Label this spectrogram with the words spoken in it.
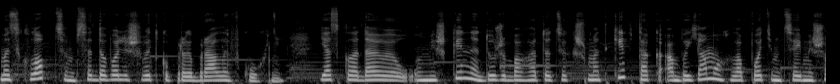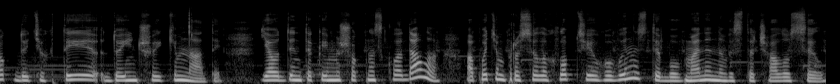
Ми з хлопцем все доволі швидко прибрали в кухні. Я складаю у мішки не дуже багато цих шматків, так аби я могла потім цей мішок дотягти до іншої кімнати. Я один такий мішок наскладала, а потім просила хлопця його винести, бо в мене не вистачало сил.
